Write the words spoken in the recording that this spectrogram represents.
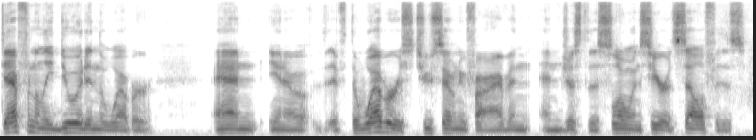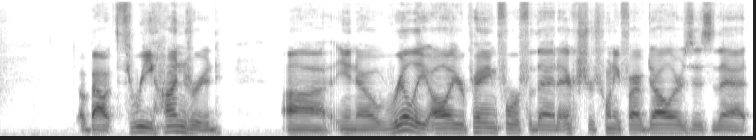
definitely do it in the Weber. And, you know, if the Weber is 275 and, and just the slow and sear itself is about 300, uh, you know, really all you're paying for for that extra $25 is that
